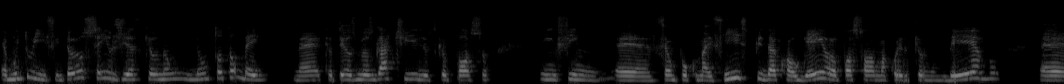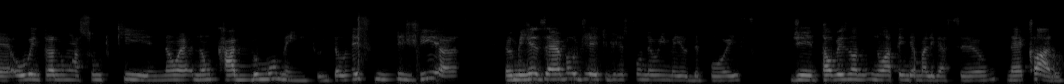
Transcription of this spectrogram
é muito isso. Então, eu sei os dias que eu não não tô tão bem, né, que eu tenho os meus gatilhos, que eu posso, enfim, é, ser um pouco mais ríspida com alguém, ou eu posso falar uma coisa que eu não devo, é, ou entrar num assunto que não é não cabe no momento. Então, nesses dias, eu me reservo o direito de responder um e-mail depois, de talvez não atender uma ligação, né? Claro,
